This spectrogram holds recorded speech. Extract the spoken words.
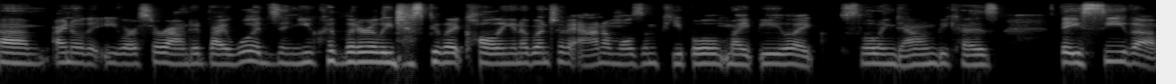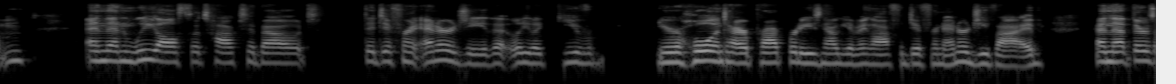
um, I know that you are surrounded by woods and you could literally just be like calling in a bunch of animals and people might be like slowing down because they see them. And then we also talked about the different energy that like you your whole entire property is now giving off a different energy vibe. And that there's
